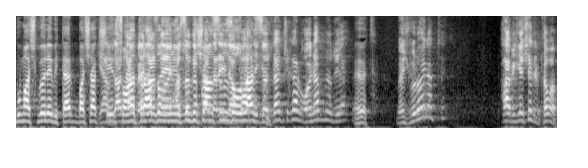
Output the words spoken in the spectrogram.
Bu maç böyle biter. Başakşehir sonra Trabzon oynuyorsun. Bir şansını zorlarsın. Fatih gözden çıkar oynatmıyordu ya. Evet. Mecbur oynattı. Abi geçelim tamam.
